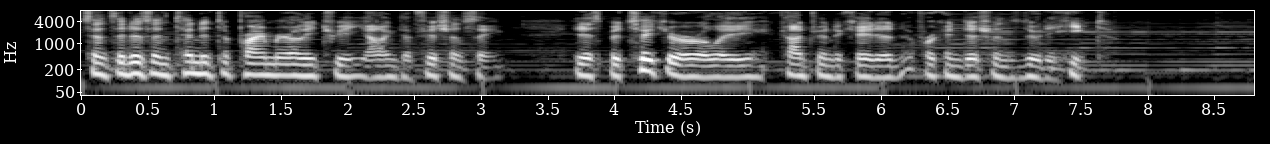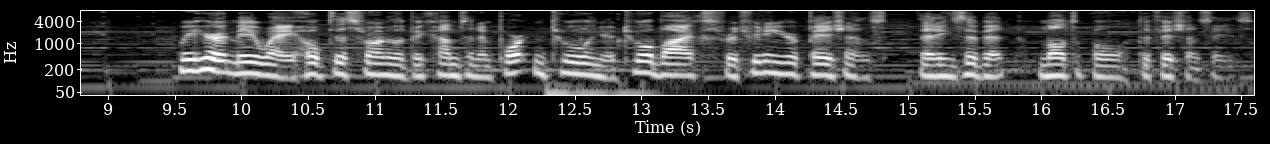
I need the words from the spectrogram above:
since it is intended to primarily treat yang deficiency. It is particularly contraindicated for conditions due to heat. We here at Mayway hope this formula becomes an important tool in your toolbox for treating your patients that exhibit multiple deficiencies.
